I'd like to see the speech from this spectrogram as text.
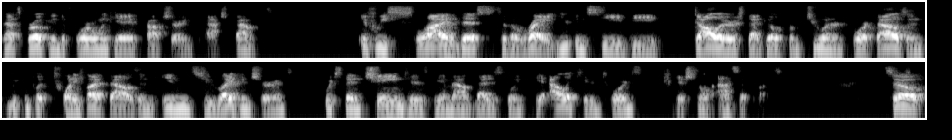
That's broken into 401k, prop sharing, cash balance. If we slide this to the right, you can see the dollars that go from 204,000. We can put 25,000 into life insurance, which then changes the amount that is going to be allocated towards traditional asset class. So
